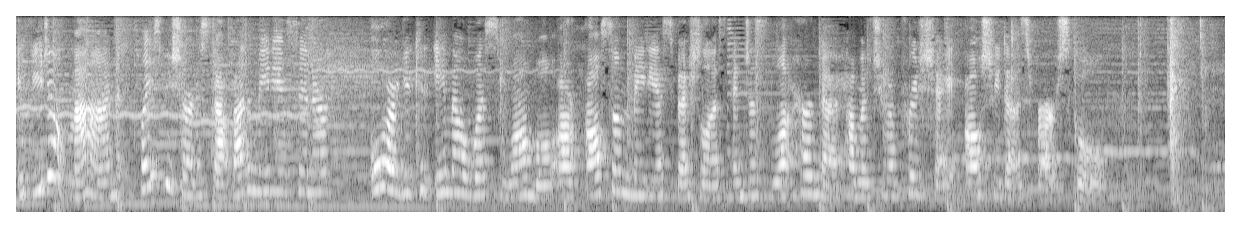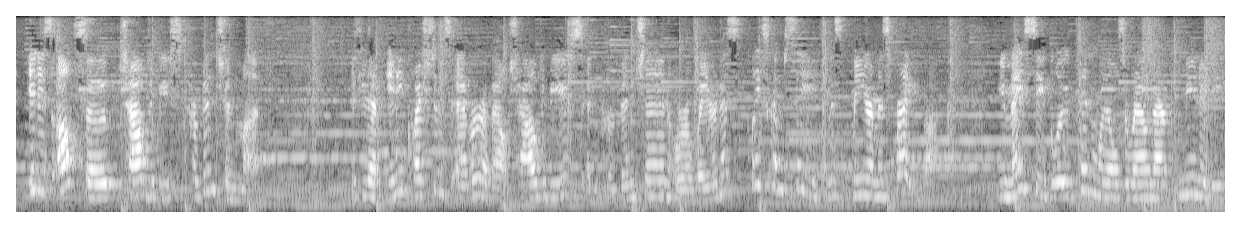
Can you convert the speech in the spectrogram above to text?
If you don't mind, please be sure to stop by the Media Center or you can email Wes Womble, our awesome media specialist, and just let her know how much you appreciate all she does for our school. It is also Child Abuse Prevention Month. If you have any questions ever about child abuse and prevention or awareness, please come see Ms. me or Ms. Breitenbach. You may see blue pinwheels around our community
